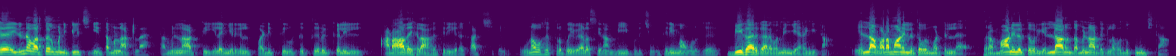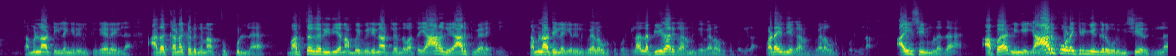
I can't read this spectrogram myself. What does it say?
என்ன வர்த்தகம் பண்ணி கிழிச்சிங்க தமிழ்நாட்டில்? தமிழ்நாட்டு இளைஞர்கள் படித்து விட்டு தெருக்களில் அனாதைகளாக திரிகிற காட்சிகள். உணவகத்தில் போய் வேலை செய்கிறான் பிஇ பிடிச்சவன். தெரியுமா உங்களுக்கு? பீகார்காரன் வந்து இங்கே இறங்கிட்டான். எல்லா வட மாநிலத்தவர் மட்டும் இல்லை பிற மாநிலத்தவர் எல்லாரும் தமிழ்நாட்டுக்களை வந்து குமிச்சிட்டான் தமிழ்நாட்டு இளைஞர்களுக்கு வேலை இல்லை. அதை கணக்கெடுங்கன்னா துப்பு இல்லை. வர்த்தக ரீதியாக நான் போய் வெளிநாட்டிலேருந்து வர்த்த யாருக்கு யாருக்கு வேலைக்கு? தமிழ்நாட்டு இளைஞர்களுக்கு வேலை கொடுக்க போறீங்களா? இல்லை பீகார்காரனுக்கு வேலை கொடுக்க போகிறீங்களா வட இந்தியக்காரனுக்கு வேலை கொடுக்க போகிறீங்களா ஆய்வு செய்யணும்ல அதை அப்போ நீங்கள் யாருக்கு உழைக்கிறீங்கிற ஒரு விஷயம் இருக்குல்ல?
